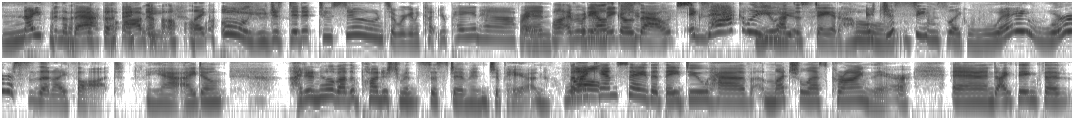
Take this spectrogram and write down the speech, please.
knife in the back of Abi. Like, oh, you just did it too soon, so we're gonna cut your pay in half. right. And well, everybody else goes sure- out. Exactly. You have to stay at home. It just seems like way worse than I thought. Yeah, I don't I don't know about the punishment system in Japan. But I can say that they do have much less crime there. And I think that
